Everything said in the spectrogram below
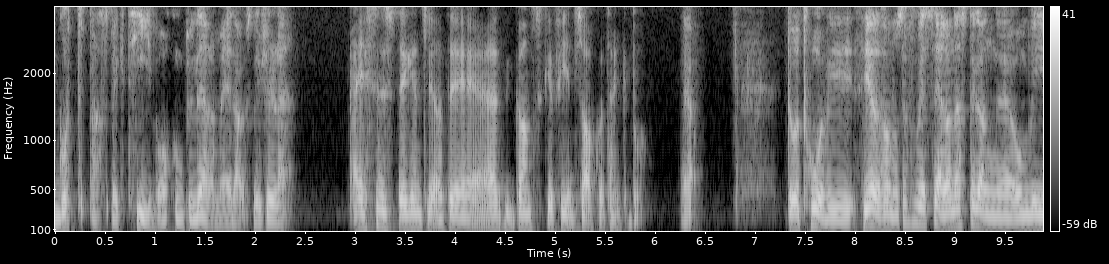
godt perspektiv å konkludere med i dag, skulle ikke det? Jeg syns egentlig at det er et ganske fin sak å tenke på. Da tror vi sier det sånn, og Så får vi se da neste gang eh, om vi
